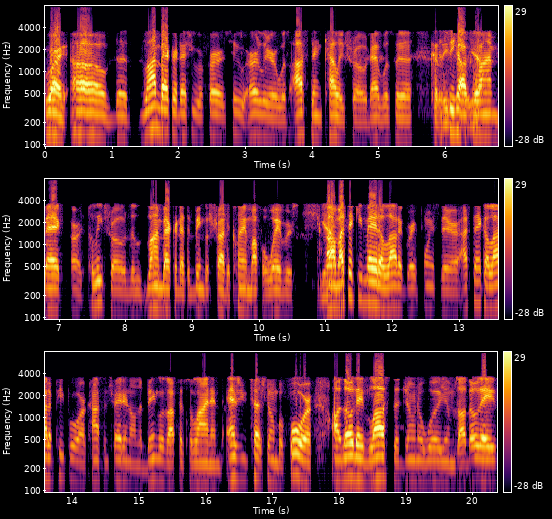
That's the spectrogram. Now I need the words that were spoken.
Right. Uh, the linebacker that you referred to earlier was Austin Calitro. That was the, the Seahawks yeah. linebacker, or Calitro, the linebacker that the Bengals tried to claim off of waivers. Yeah. Um, I think you made a lot of great points there. I think a lot of people are concentrating on the Bengals offensive line, and as you touched on before, although they've lost the Jonah Williams, although they've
